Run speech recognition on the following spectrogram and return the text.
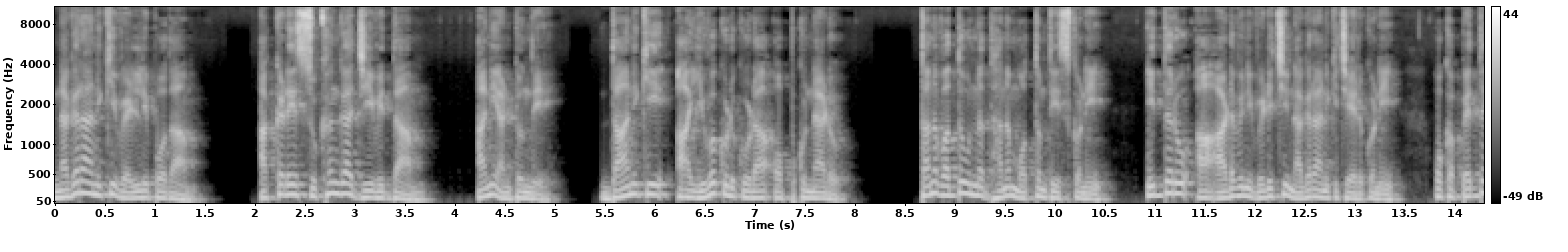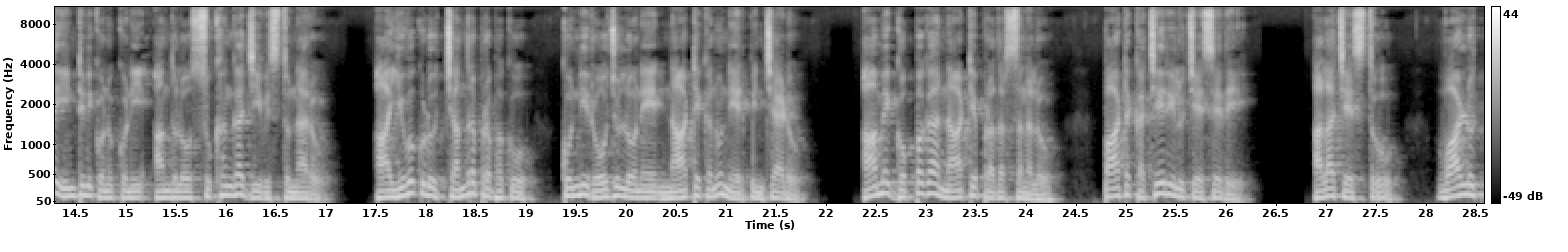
నగరానికి వెళ్ళిపోదాం. అక్కడే సుఖంగా జీవిద్దాం అని అంటుంది. దానికి ఆ యువకుడు కూడా ఒప్పుకున్నాడు. తన వద్ద ఉన్న ధనం మొత్తం తీసుకొని ఇద్దరూ ఆ అడవిని విడిచి నగరానికి చేరుకొని ఒక పెద్ద ఇంటిని కొనుక్కొని అందులో సుఖంగా జీవిస్తున్నారు. ఆ యువకుడు చంద్రప్రభకు కొన్ని రోజుల్లోనే నాటికను నేర్పించాడు. ఆమె గొప్పగా నాట్య ప్రదర్శనలు పాట కచేరీలు చేసేది. అలా చేస్తూ వాళ్ళు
